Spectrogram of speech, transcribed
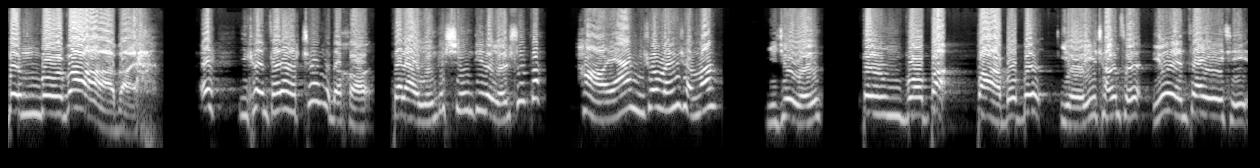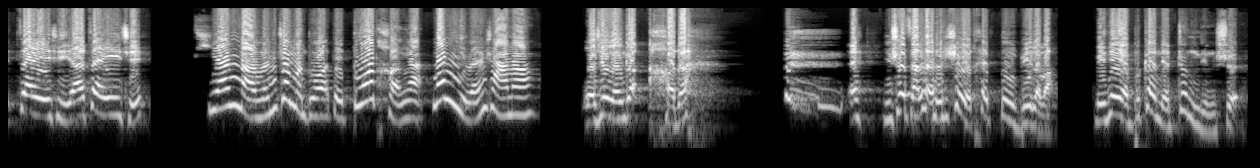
奔波爸爸呀！”哎，你看咱俩这么的好，咱俩纹个兄弟的纹身吧。好呀，你说纹什么？你就纹奔波爸，爸波奔，友谊长存，永远在一起，在一起呀，在一起。天哪，纹这么多得多疼啊！那你纹啥呢？我就纹个好的。哎，你说咱俩的事也太逗逼了吧？每天也不干点正经事。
